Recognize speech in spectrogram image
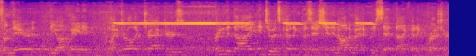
From there, the automated hydraulic tractors bring the die into its cutting position and automatically set die cutting pressure.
